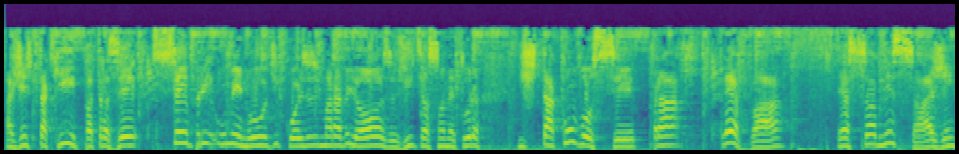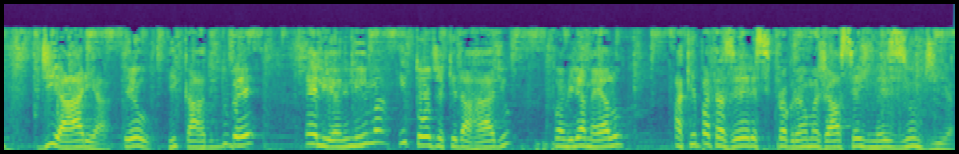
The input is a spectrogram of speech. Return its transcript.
A gente está aqui para trazer sempre um menu de coisas maravilhosas. Gente, Ação Aventura está com você para levar essa mensagem diária. Eu, Ricardo Dubê, Eliane Lima e todos aqui da rádio, Família Melo, aqui para trazer esse programa já há seis meses e um dia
